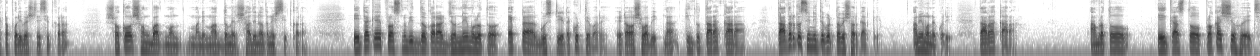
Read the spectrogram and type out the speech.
একটা পরিবেশ নিশ্চিত করা, সকল সংবাদ মানে মাধ্যমের স্বাধীনতা নিশ্চিত করা। এটাকে প্রশ্নবিদ্ধ করার জন্যই মূলত একটা গোষ্ঠী এটা করতে পারে। এটা অস্বাভাবিক না, কিন্তু তারা কারা? তাদেরকে চিহ্নিত করতে হবে সরকারকে, আমি মনে করি। তারা কারা? আমরা তো এই কাজ তো প্রকাশ্য হয়েছে,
